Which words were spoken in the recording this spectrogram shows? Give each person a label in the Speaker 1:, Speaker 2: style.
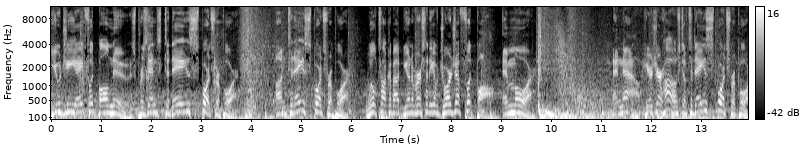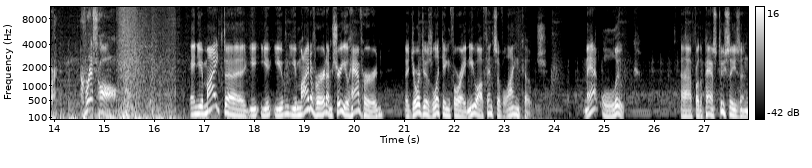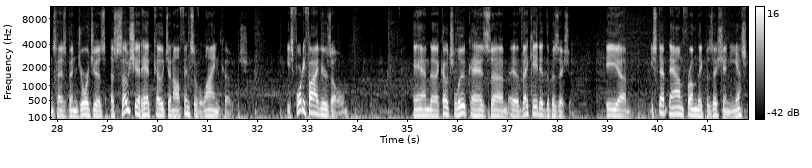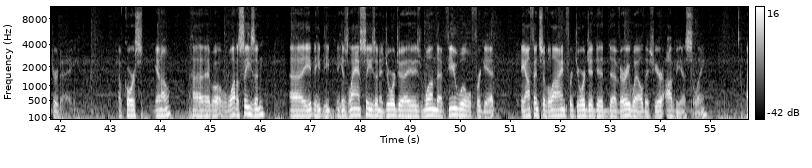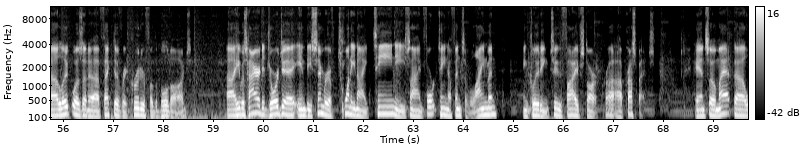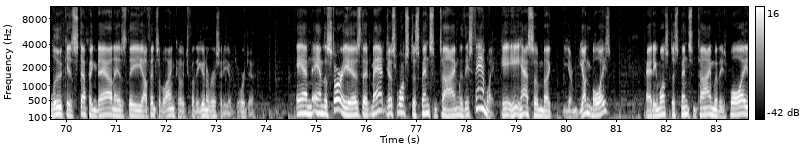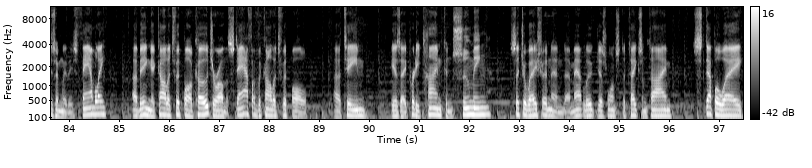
Speaker 1: UGA Football News presents today's Sports Report. On today's Sports Report, we'll talk about University of Georgia football and more. And now, here's your host of today's Sports Report, Chris Hall.
Speaker 2: And you might uh, you, you you you might have heard, I'm sure you have heard, that Georgia is looking for a new offensive line coach. Matt Luke, uh, for the past two seasons, has been Georgia's associate head coach and offensive line coach. He's 45 years old, and uh, Coach Luke has um, uh, vacated the position. He um, he stepped down from the position yesterday. Of course, you know uh, what a season uh, he, he, his last season at Georgia is one that few will forget. The offensive line for Georgia did very well this year, obviously. Uh, Luke was an effective recruiter for the Bulldogs. Uh, he was hired at Georgia in December of 2019. He signed 14 offensive linemen, including two five star pro- uh, prospects. And so Matt uh, Luke is stepping down as the offensive line coach for the University of Georgia. And and the story is that Matt just wants to spend some time with his family. He, he has some young boys, and he wants to spend some time with his boys and with his family. Uh, being a college football coach or on the staff of a college football uh, team is a pretty time consuming situation. And uh, Matt Luke just wants to take some time, step away,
